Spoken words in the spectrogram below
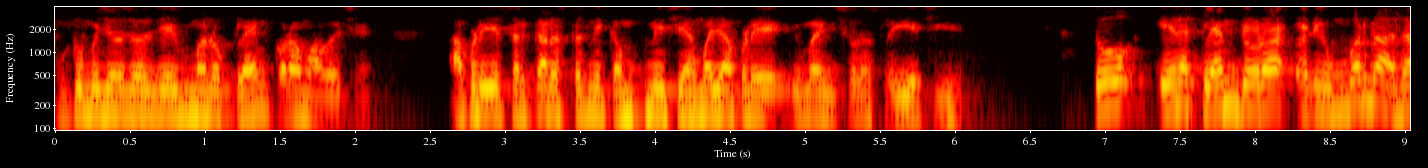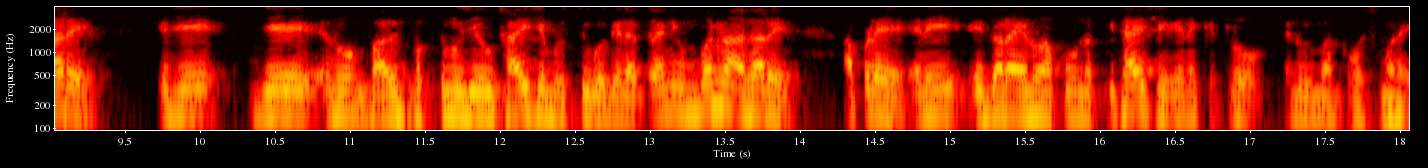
કુટુંબીજનો જે વીમાનો ક્લેમ કરવામાં આવે છે, આપણી જે સરકાર હસ્તકની કંપની છે, એમાં જ આપણે વીમા ઇન્સ્યોરન્સ લઈએ છીએ. તો એના ક્લેમ દ્વારા એની ઉંમરના આધારે કે જે જે એનું ભાવિક ભક્તનું જે એવું થાય છે, મૃત્યુ વગેરે, તો એની ઉંમરના આધારે આપણે એની, એ દ્વારા એનું આખું નક્કી થાય છે કે એને કેટલો એનું વીમા કવચ મળે.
